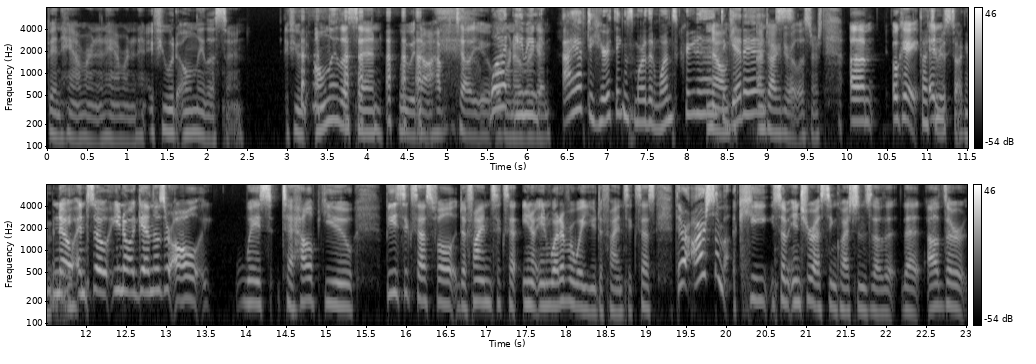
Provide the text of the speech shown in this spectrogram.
been hammering and hammering. And ha- if you would only listen, if you would only listen, we would not have to tell you What? over and you over mean again. I have to hear things more than once, Karina, No, to I'm, get it? I'm talking to our listeners. Um, okay. Thought you and- were just talking to no, me. and so you know, again, those are all ways to help you be successful, define success. You know, in whatever way you define success. There are some key, some interesting questions though that that other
